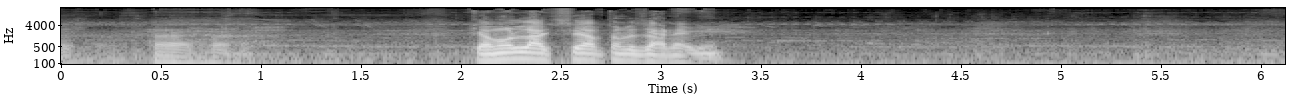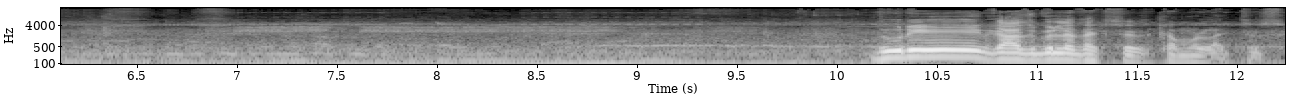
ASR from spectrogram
বাসা হ্যাঁ হ্যাঁ। কেমন লাগছে আপনারা জানাবেন। দূরের গাছগুলো দেখছে কেমন লাগতেছে।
